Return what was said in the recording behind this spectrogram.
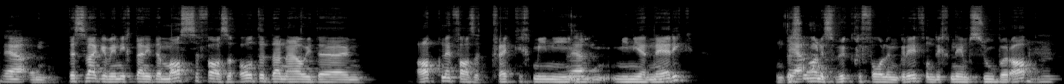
Ja. Ähm, deswegen, wenn ich dann in der Massenphase oder dann auch in der Abnehmphase tracke ich meine, ja. meine Ernährung. Und das ja. habe ich es wirklich voll im Griff und ich nehme es sauber ab. Mhm.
